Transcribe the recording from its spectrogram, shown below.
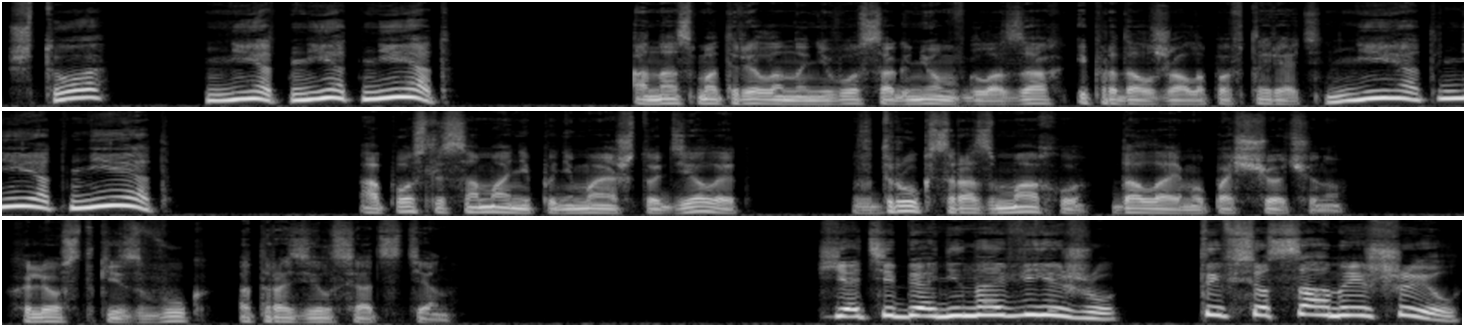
«Что? Нет, нет, нет!» Она смотрела на него с огнем в глазах и продолжала повторять «Нет, нет, нет!» А после, сама не понимая, что делает, вдруг с размаху дала ему пощечину. Хлесткий звук отразился от стен. «Я тебя ненавижу! Ты все сам решил!»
